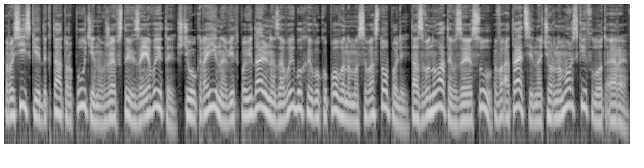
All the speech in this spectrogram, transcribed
Російський диктатор Путін вже встиг заявити, що Україна відповідальна за вибухи в окупованому Севастополі та звинуватив ЗСУ в атаці на Чорноморський флот РФ.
